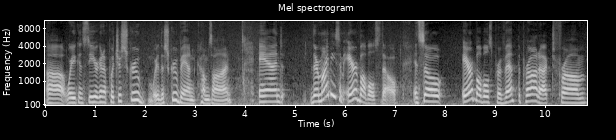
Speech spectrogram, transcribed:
uh, where you can see you're going to put your screw, where the screw band comes on. And there might be some air bubbles though. And so air bubbles prevent the product from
